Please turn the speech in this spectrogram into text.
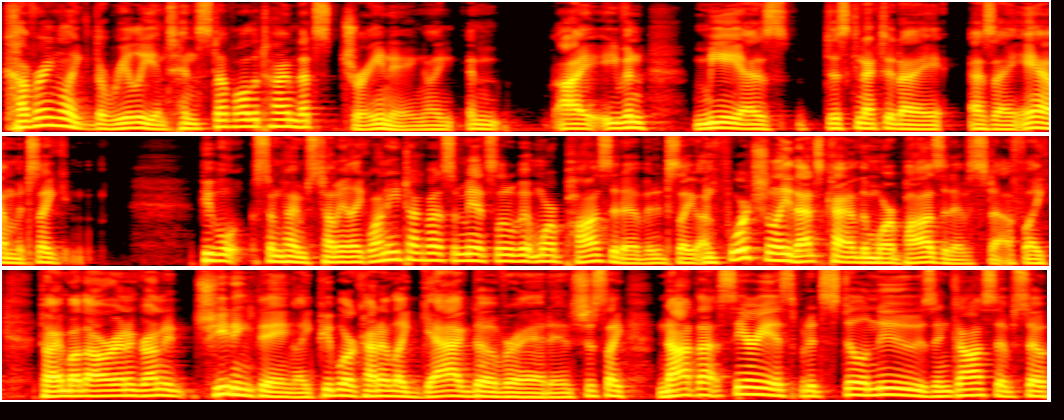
covering like the really intense stuff all the time that's draining. Like, and I even me as disconnected I as I am, it's like people sometimes tell me like, why don't you talk about something that's a little bit more positive? And it's like, unfortunately, that's kind of the more positive stuff. Like talking about the Ariana Grande cheating thing, like people are kind of like gagged over it, and it's just like not that serious, but it's still news and gossip. So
